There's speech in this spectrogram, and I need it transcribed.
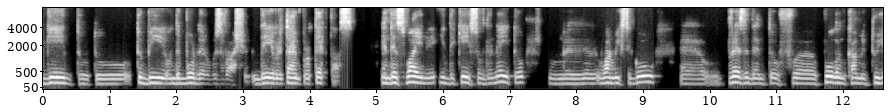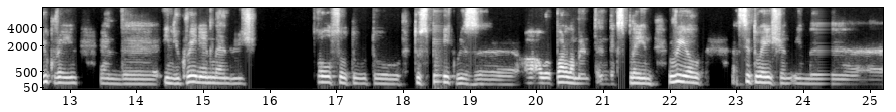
again to to to be on the border with Russia. They every time protect us, and that's why in, in the case of the NATO, uh, one weeks ago. Uh, president of uh, Poland coming to Ukraine and uh, in Ukrainian language also to to to speak with uh, our parliament and explain real situation in uh,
